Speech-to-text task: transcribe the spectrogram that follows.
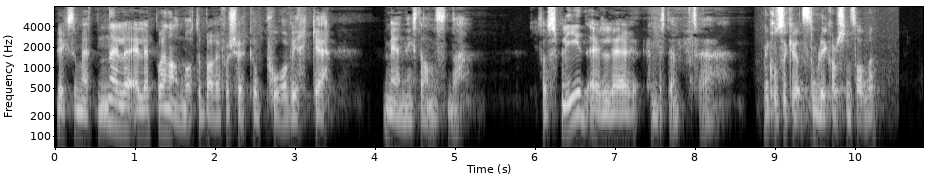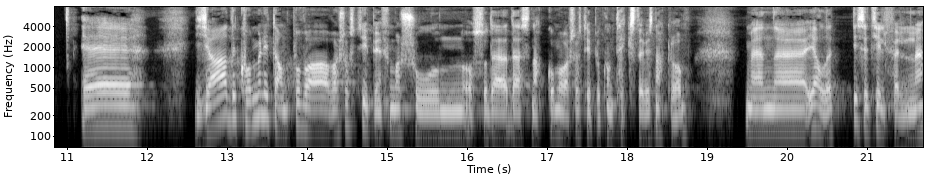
virksomheten, eller, eller, på en annen måte bare forsøker å påvirke meningsdannelsen. Da. Så splid eller en bestemt eh... Men konsekvensen blir kanskje den samme? Eh, ja, det kommer litt an på hva, hva slags type informasjon det, det, er snakk om, og hva slags type kontekster vi snakker om. Men eh, i alle disse tilfellene,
